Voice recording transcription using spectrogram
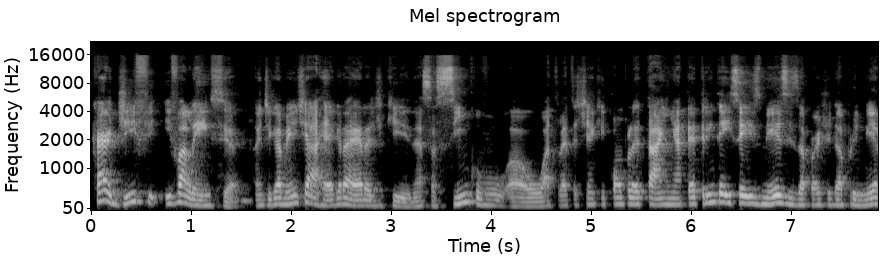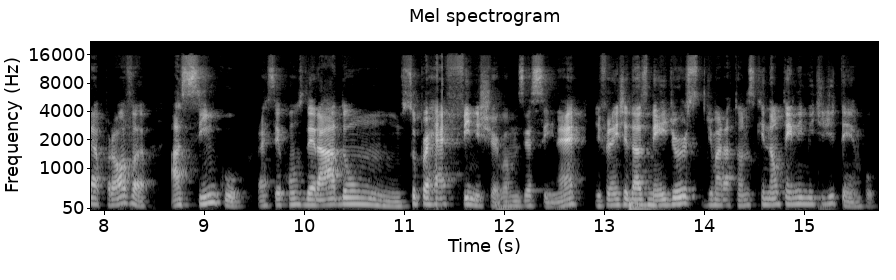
Cardiff e Valência. Antigamente a regra era de que nessas cinco o atleta tinha que completar em até 36 meses a partir da primeira prova as cinco para ser considerado um super half finisher, vamos dizer assim, né? Diferente das majors de maratonas que não tem limite de tempo.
